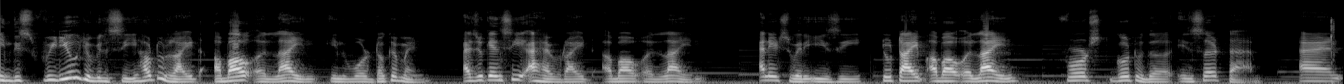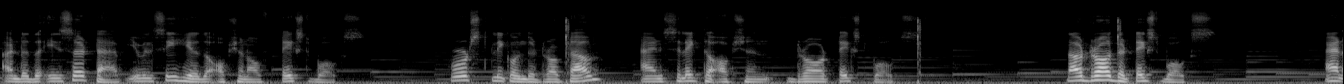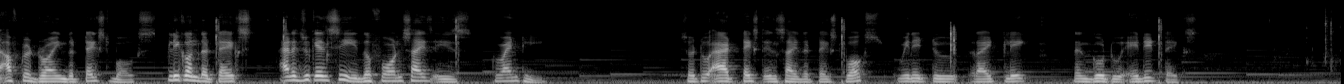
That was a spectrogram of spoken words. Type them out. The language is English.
In this video you will see how to write above a line in Word document. As you can see I have write above a line and it's very easy. To type above a line first go to the insert tab and under the insert tab you will see here the option of text box. First click on the drop down and select the option draw text box. Now draw the text box and after drawing the text box click on the text and as you can see the font size is 20 so to add text inside the text box we need to right click then go to edit text.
